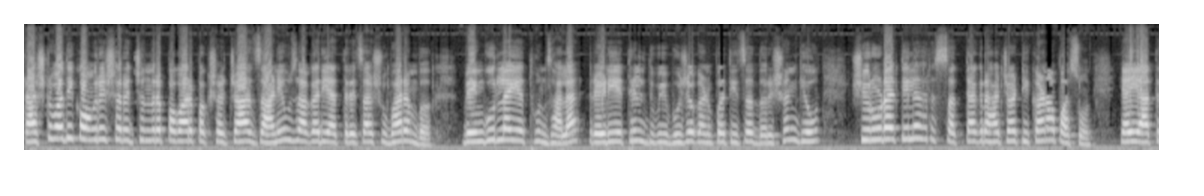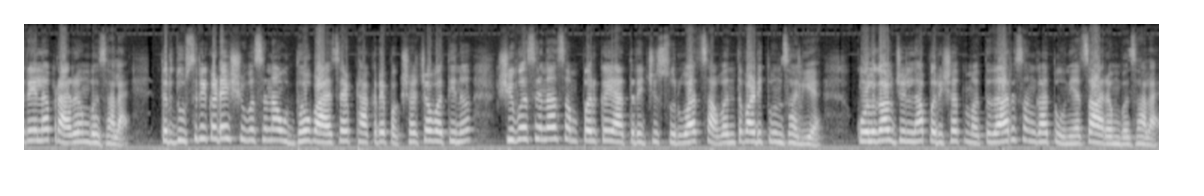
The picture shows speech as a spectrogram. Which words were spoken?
राष्ट्रवादी काँग्रेस शरदचंद्र पवार पक्षाच्या जाणीव जागर यात्रेचा शुभारंभ वेंगुर्ला येथून झाला. रेडी येथील द्विभुज गणपतीचं दर्शन घेऊन शिरोड्यातील सत्याग्रहाच्या ठिकाणापासून या यात्रेला प्रारंभ झालाय. तर दुसरीकडे शिवसेना उद्धव बाळासाहेब ठाकरे पक्षाच्या वतीनं शिवसेना संपर्क यात्रेची सुरुवात सावंतवाडीतून झाली आहे. कोलगाव जिल्हा परिषद मतदारसंघातून याचा आरंभ झालाय.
